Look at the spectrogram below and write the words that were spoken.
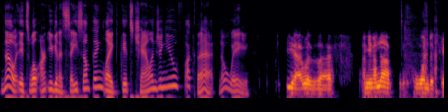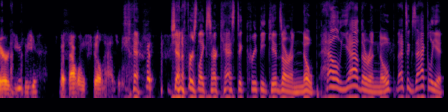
No, it's, "Well, aren't you going to say something?" Like it's challenging you? Fuck that. No way. Yeah, it was. uh I mean, I'm not one to scare easy, but that one still has me. Jennifer's like sarcastic, creepy kids are a nope. Hell yeah, they're a nope. That's exactly it.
